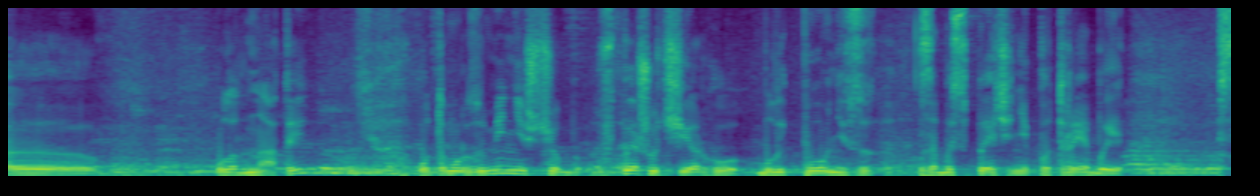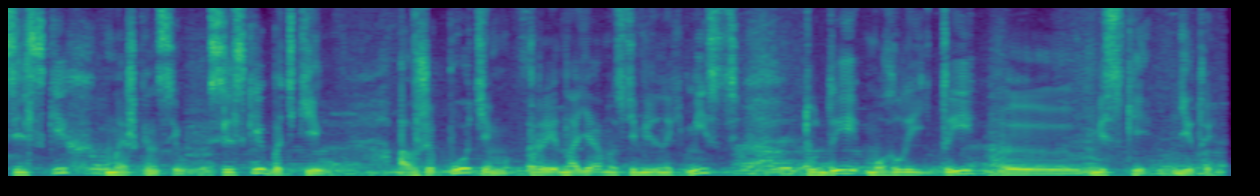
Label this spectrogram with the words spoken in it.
е, уладнати у тому розумінні, щоб в першу чергу були повністю забезпечені потреби сільських мешканців, сільських батьків, а вже потім, при наявності вільних місць, туди могли йти е, міські діти.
